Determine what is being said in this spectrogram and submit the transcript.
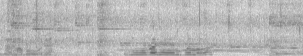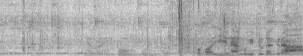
Enggak mabuk dah. Ya, Pokoknya ini begitu udah gerak.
